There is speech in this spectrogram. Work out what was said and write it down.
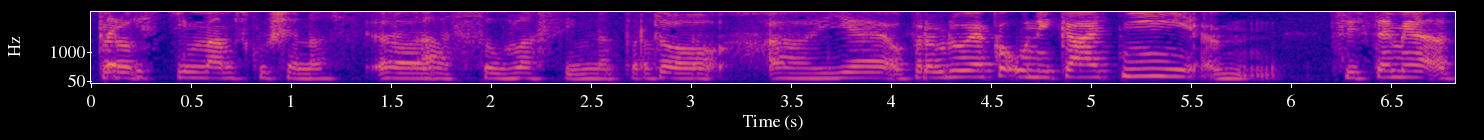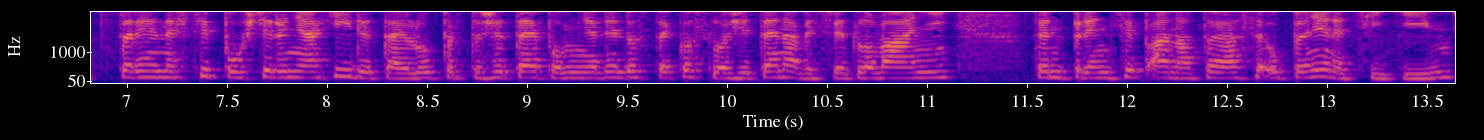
Pro... Taky s tím mám zkušenost uh, a souhlasím naprosto. To uh, je opravdu jako unikátní systém, já tady nechci pouštět do nějakých detailů, protože to je poměrně dost jako složité na vysvětlování, ten princip a na to já se úplně necítím,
